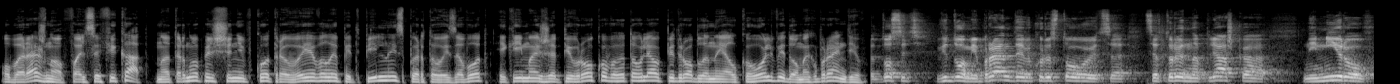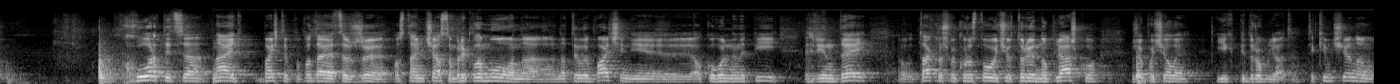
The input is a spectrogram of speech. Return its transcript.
Обережно фальсифікат на Тернопільщині вкотре виявили підпільний спиртовий завод, який майже півроку виготовляв підроблений алкоголь відомих брендів. Досить відомі бренди використовуються. Це вторинна пляшка, Неміров, Хортиця. Навіть, бачите, попадається вже останнім часом рекламована на телебаченні е, алкогольний напій, Гріндей. Також використовуючи вторинну пляшку, вже почали їх підробляти. Таким чином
